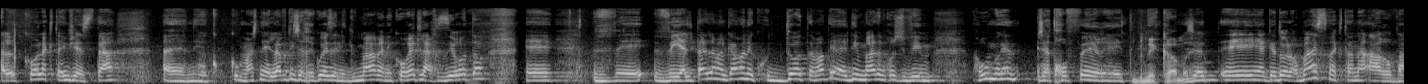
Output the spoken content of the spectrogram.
על כל הקטעים שהיא עשתה. אני ממש נעלבתי שהחיקוי הזה נגמר, אני קוראת להחזיר אותו. אה, ו, והיא עלתה שם על כמה נקודות, אמרתי לילדים, מה אתם חושבים? אמרו, "מגן, שאת חופרת. בני כמה שאת, הם? אה, הגדול 14, הקטנה 4.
